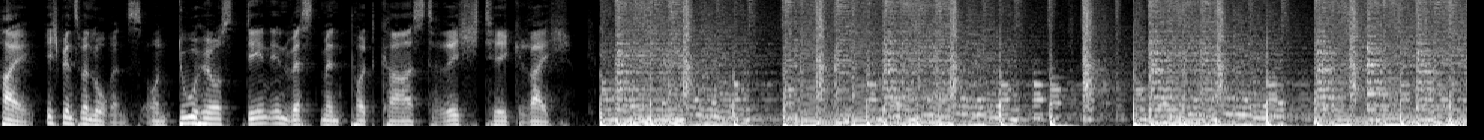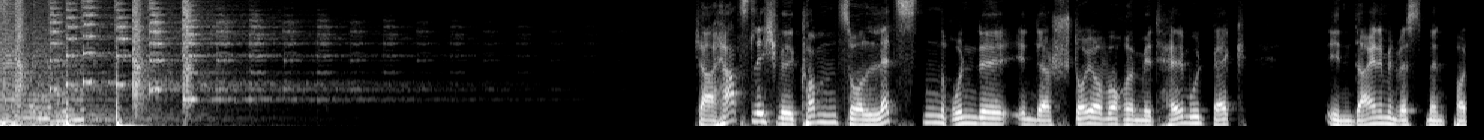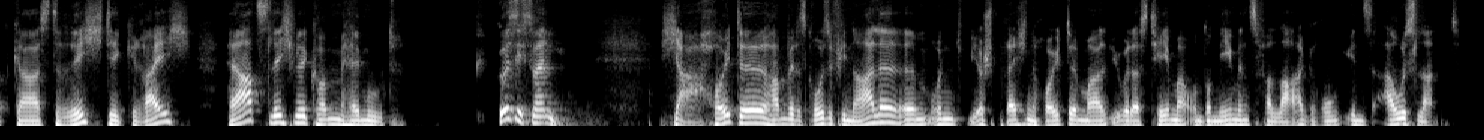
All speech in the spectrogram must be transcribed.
Hi, ich bin Sven Lorenz und du hörst den Investment Podcast richtig reich. Ja, herzlich willkommen zur letzten Runde in der Steuerwoche mit Helmut Beck in deinem Investment Podcast Richtig Reich. Herzlich willkommen, Helmut. Grüß dich, Sven. Ja, heute haben wir das große Finale ähm, und wir sprechen heute mal über das Thema Unternehmensverlagerung ins Ausland.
